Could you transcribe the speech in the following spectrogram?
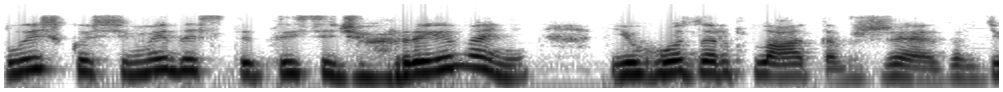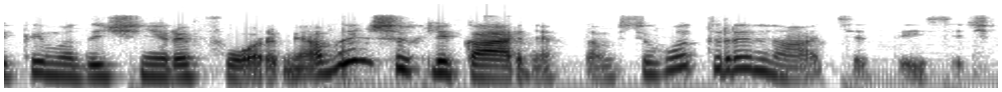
близько 70 тисяч гривень його зарплата вже завдяки медичній реформі. А в інших лікарнях там всього 13 тисяч.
